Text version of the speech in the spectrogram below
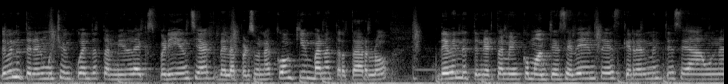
Deben de tener mucho en cuenta también la experiencia de la persona con quien van a tratarlo. Deben de tener también como antecedentes, que realmente sea una,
